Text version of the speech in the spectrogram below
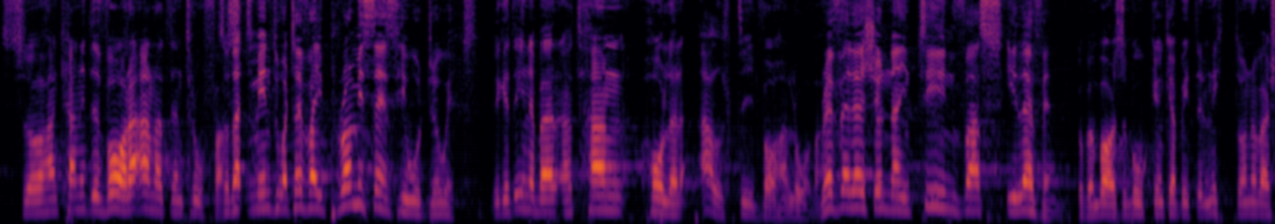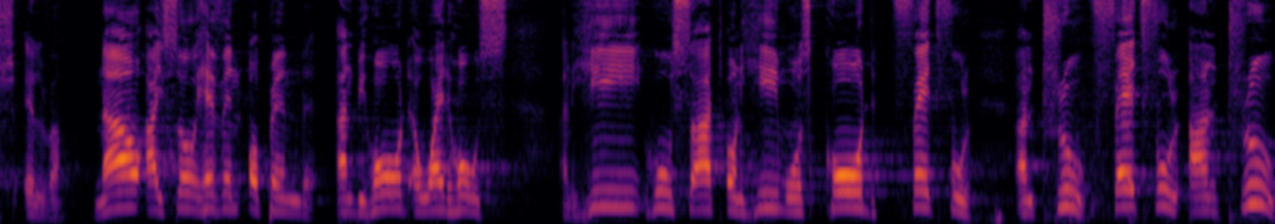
Så han kan inte vara annat än trofast. So that means whatever he promises, he will do it. Vilket innebär att han håller alltid vad han lovar. Revelation 19, verse 11. Uppenbarelseboken kapitel 19 och vers 11. Now I saw heaven opened, and behold, a white horse, and he who sat on him was called faithful and true. Faithful and true.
